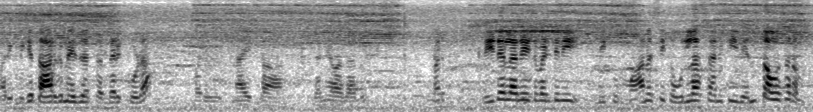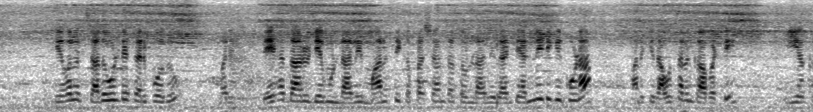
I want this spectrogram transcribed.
మరి మిగతా ఆర్గనైజర్స్ అందరికీ కూడా మరి నా యొక్క ధన్యవాదాలు. మరి క్రీడలు అనేటువంటివి మీకు మానసిక ఉల్లాసానికి ఇది ఎంత అవసరం? కేవలం చదువుంటే సరిపోదు. మరి దేహదారుఢ్యం ఉండాలి మానసిక ప్రశాంతత ఉండాలి ఇలాంటి అన్నిటికీ కూడా మనకి ఇది అవసరం కాబట్టి ఈ యొక్క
